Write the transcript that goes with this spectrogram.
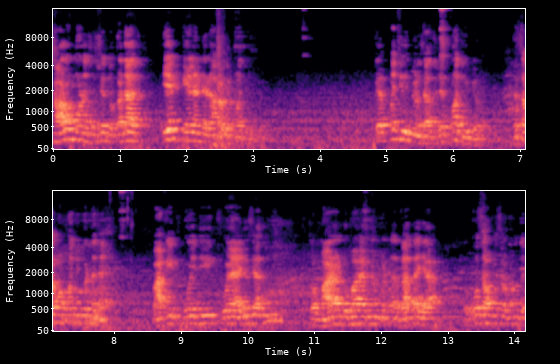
સારો માણસ હશે તો કદાચ એક કેલેન્ડર આપે પાંચ રૂપિયા. કે પચીસ રૂપિયાનો થતો છે, પાંચ રૂપિયાનો રસ્તામાં પાંચ રૂપિયા ન થાય બાકી કોઈ દી કોઈ આવ્યું છે તો? મારા ડોહા એમ કરતા જાતા ગયા તો ઓછામાં ઓછા કે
